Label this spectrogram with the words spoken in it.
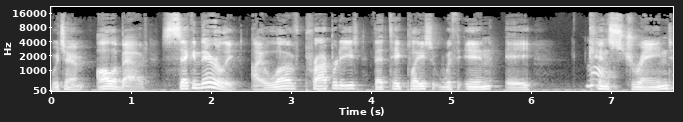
which I'm all about. Secondarily, I love properties that take place within a constrained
